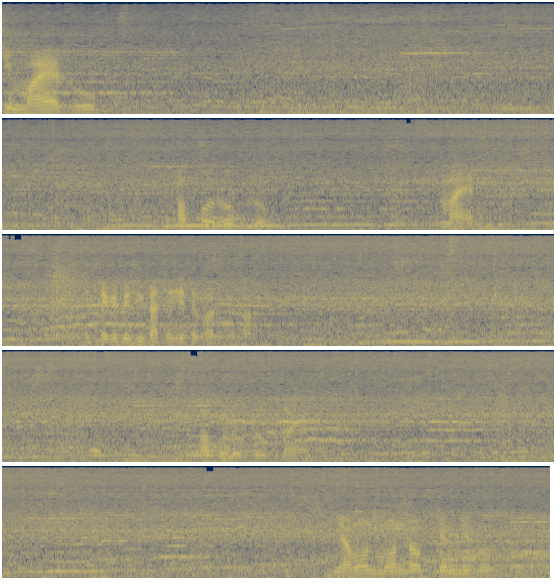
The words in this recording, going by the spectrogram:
কি মায়ের রূপ। অপরূপ রূপ। মায়ের। এর থেকে বেশি কাছে যেতে পারব না। অপরূপ রূপ মায়ের। যেমন মণ্ডপ, তেমনি রূপ।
